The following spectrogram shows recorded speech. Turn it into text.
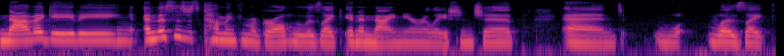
navigating, and this is just coming from a girl who was like in a nine year relationship and w- was like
